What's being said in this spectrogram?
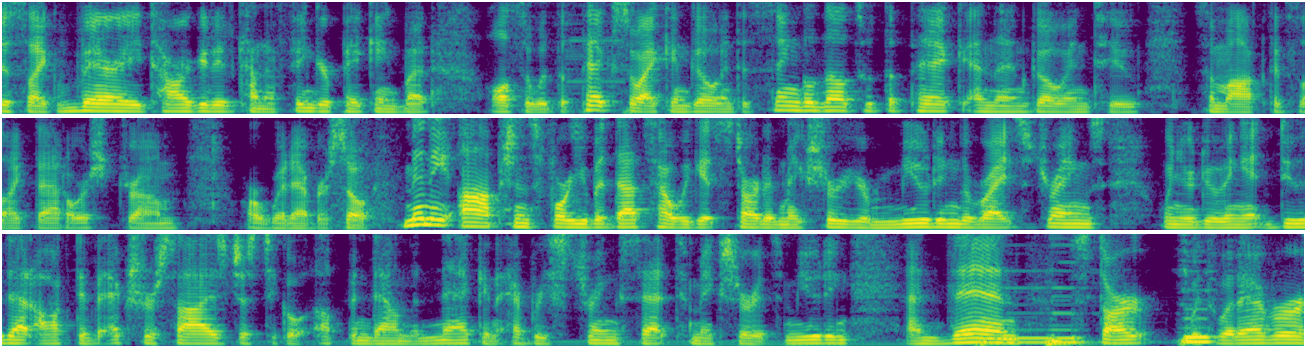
Just like very targeted kind of finger picking, but also with the pick. So I can go into single notes with the pick and then go into some octaves like that or strum or whatever. So many options for you, but that's how we get started. Make sure you're muting the right strings when you're doing it. Do that octave exercise just to go up and down the neck and every string set to make sure it's muting. And then start with whatever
